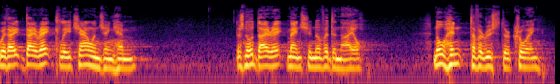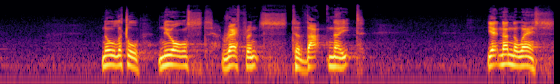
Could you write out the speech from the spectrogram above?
without directly challenging him. There's no direct mention of a denial, no hint of a rooster crowing, no little nuanced reference to that night. Yet, nonetheless,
